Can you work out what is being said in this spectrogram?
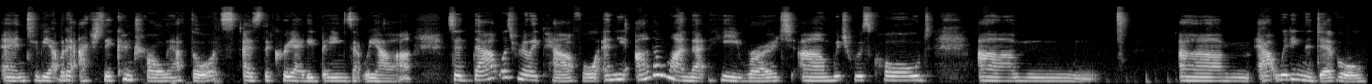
and to be able to actually control our thoughts as the creative beings that we are. So that was really powerful. And the other one that he wrote, um, which was called um, um, Outwitting the Devil.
